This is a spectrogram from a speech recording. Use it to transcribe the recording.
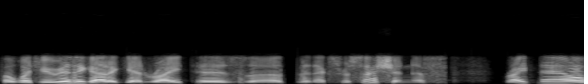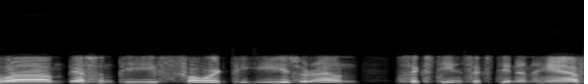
But what you really got to get right is uh, the next recession. If Right now, um, the S&P forward PE is around 16, 16 and a half.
